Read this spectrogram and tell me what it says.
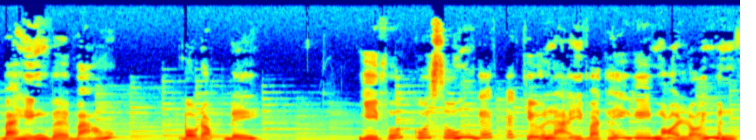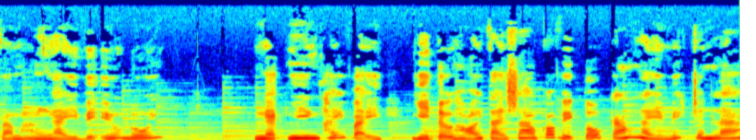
bà hiện về bảo bồ đọc đi. Dì phước cúi xuống ghép các chữ lại và thấy ghi mọi lỗi mình phạm hàng ngày vì yếu đuối. Ngạc nhiên thấy vậy, dì tự hỏi tại sao có việc tố cáo này viết trên lá.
